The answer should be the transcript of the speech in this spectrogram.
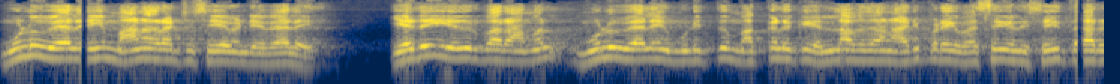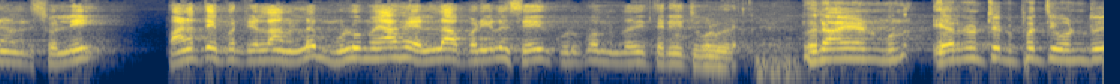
முழு வேலையும் மாநகராட்சி செய்ய வேண்டிய வேலை. எதை எதிர்பாராமல் முழு வேலையை முடித்து மக்களுக்கு எல்லா விதமான அடிப்படை வசதிகளை செய்தார்கள் என்று சொல்லி பணத்தை பற்றி எல்லாம் இல்லை முழுமையாக எல்லா பணிகளும் செய்து கொடுப்போம் என்பதை தெரிவித்துக் கொள்கிறேன். விநாயகன் இருநூற்றி முப்பத்தி ஒன்று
